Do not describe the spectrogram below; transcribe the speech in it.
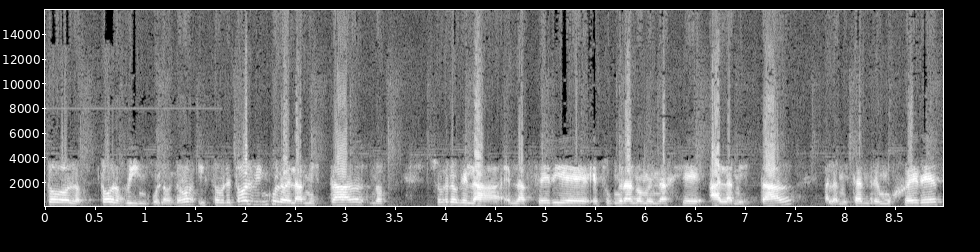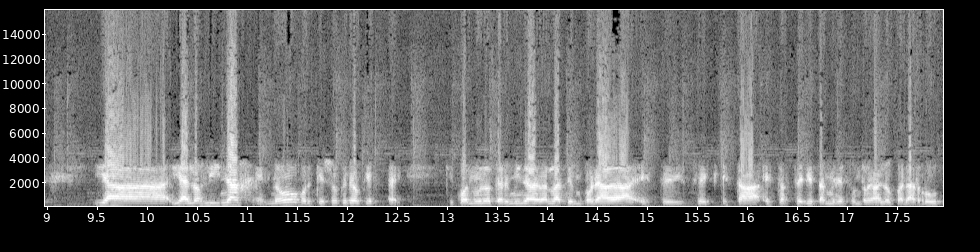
todos los todos los vínculos, ¿no? Y sobre todo el vínculo de la amistad. Nos, yo creo que la, la serie es un gran homenaje a la amistad, a la amistad entre mujeres y a, y a los linajes, ¿no? Porque yo creo que que cuando uno termina de ver la temporada, este dice que esta esta serie también es un regalo para Ruth,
